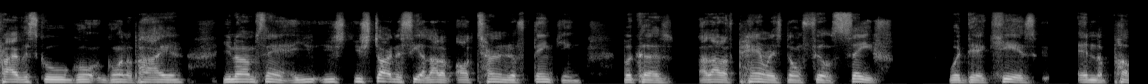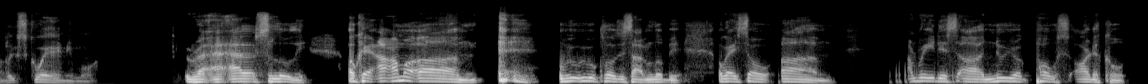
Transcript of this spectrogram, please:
private school go, going up higher you know what i'm saying you you you starting to see a lot of alternative thinking because a lot of parents don't feel safe with their kids in the public square anymore. Right, absolutely. Okay, I, am a um we, we will close this out in a little bit. Okay, so um I'm reading this uh, New York Post article.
